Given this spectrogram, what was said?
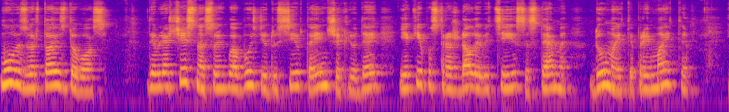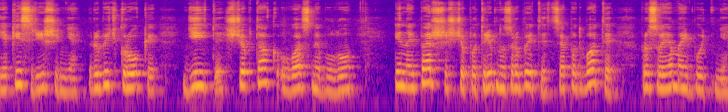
молодь, звертаюсь до вас. Дивлячись на своїх бабусь, дідусів та інших людей, які постраждали від цієї системи, думайте, приймайте якісь рішення, робіть кроки, дійте, щоб так у вас не було. І найперше, що потрібно зробити, це подбати про своє майбутнє,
